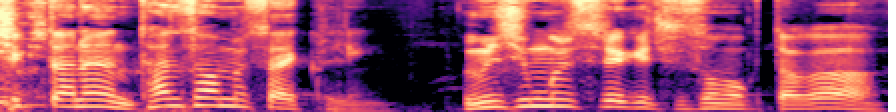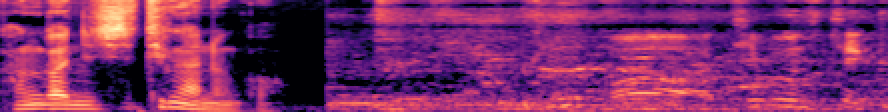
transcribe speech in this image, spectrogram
식단은 탄수화물 사이클링. 음식물 쓰레기 주워 먹다가 간간히 시팅하는 거. 와, 티본 스테이크.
